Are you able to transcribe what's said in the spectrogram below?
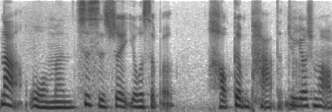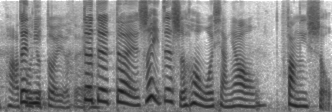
那我们四十岁有什么？好，更怕的就有什么好怕？对，就对，对，对，对，对。所以这时候我想要放一首，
